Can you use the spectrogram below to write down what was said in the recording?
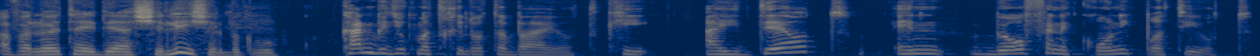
אבל לא את האידאה שלי של בקבוק. כאן בדיוק מתחילות הבעיות. כי האידאות הן באופן עקרוני פרטיות.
